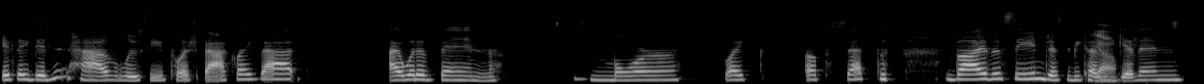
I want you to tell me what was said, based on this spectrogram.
if they didn't have Lucy push back like that, I would have been more like upset by the scene just because Yeah. given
